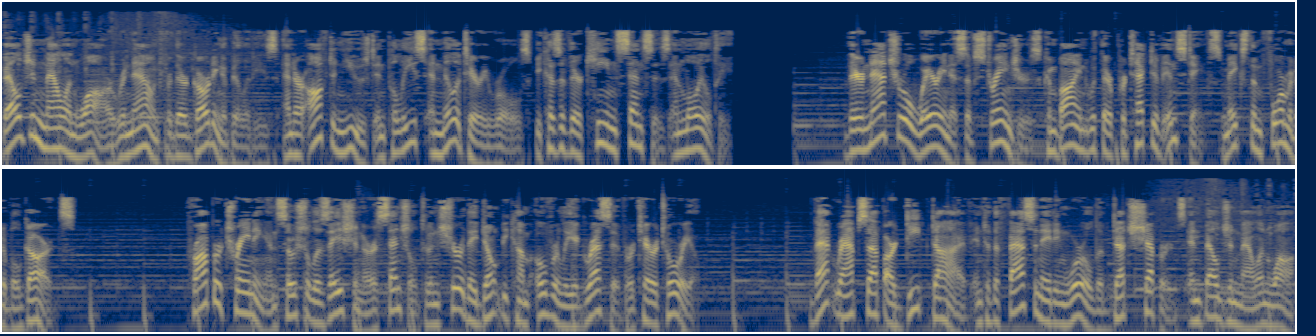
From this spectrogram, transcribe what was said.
Belgian Malinois are renowned for their guarding abilities and are often used in police and military roles because of their keen senses and loyalty. Their natural wariness of strangers combined with their protective instincts makes them formidable guards. Proper training and socialization are essential to ensure they don't become overly aggressive or territorial. That wraps up our deep dive into the fascinating world of Dutch Shepherds and Belgian Malinois.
